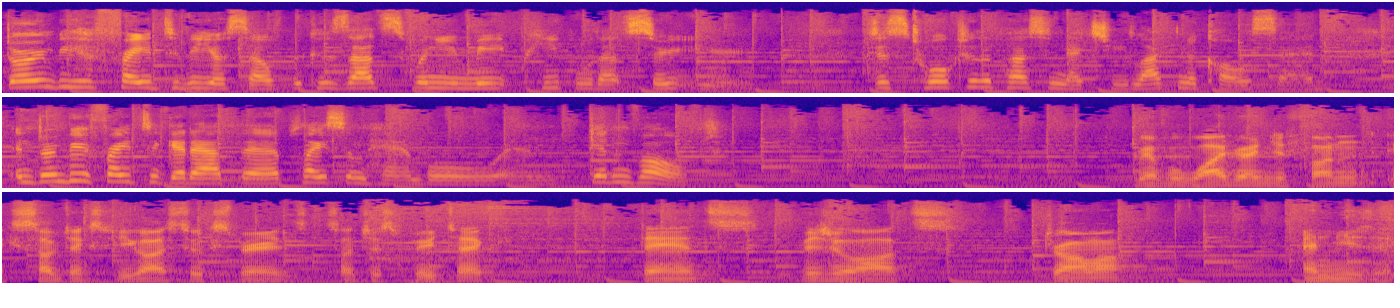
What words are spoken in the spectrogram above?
Don't be afraid to be yourself because that's when you meet people that suit you. Just talk to the person next to you, like Nicole said, and don't be afraid to get out there, play some handball and get involved. We have a wide range of fun subjects for you guys to experience such as food tech, dance, visual arts, drama and music.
